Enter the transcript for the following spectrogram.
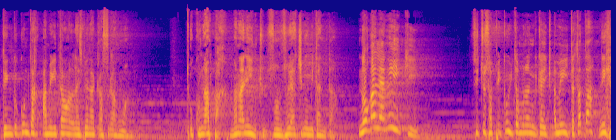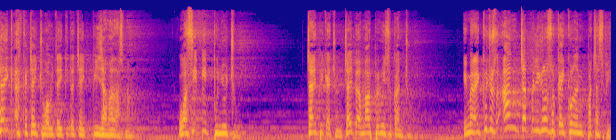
tinkukuntak amiguitawan lesbiana kasgan Tukunapaj, manalinchu, son. No Si chu sapikuyta munanki kay amita tata, ni hayk akachaychu wawitaykita chay pijamadasman. Wasipi puñuchu. Chaypi kachun, chaypi amak permiso kanchu. Y maraykuchus ancha peligroso kaykunan pachaspi.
